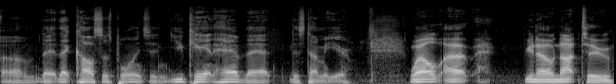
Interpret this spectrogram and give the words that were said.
um, that that cost us points, and you can't have that this time of year. Well, uh, you know, not to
